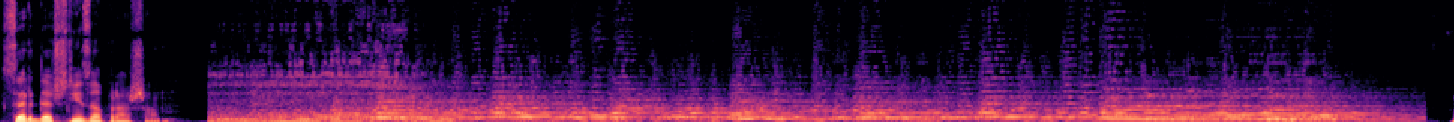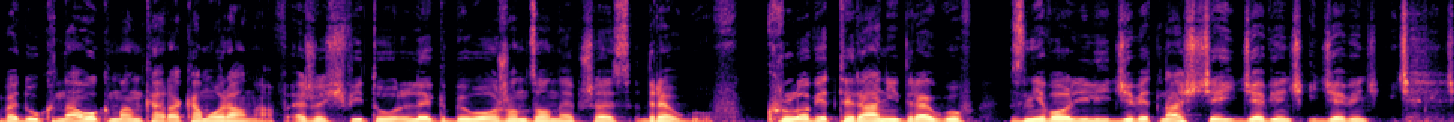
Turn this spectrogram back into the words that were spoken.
Serdecznie zapraszam. Według nauk Mankara Kamorana w erze świtu Lyg było rządzone przez Dreugów. Królowie tyranii Dreugów zniewolili 19 i 9 i 9 i 9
